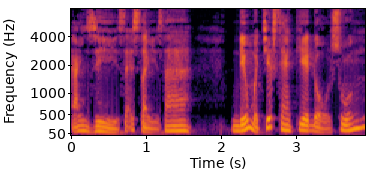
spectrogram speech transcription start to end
Cái gì sẽ xảy ra nếu mà chiếc xe kia đổ xuống?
